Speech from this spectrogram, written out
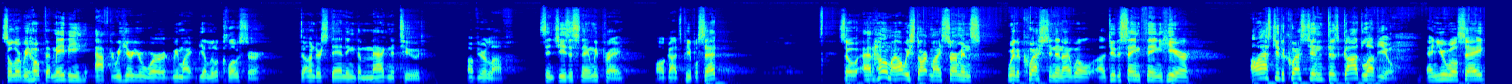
So, Lord, we hope that maybe after we hear your word, we might be a little closer to understanding the magnitude of your love. It's in Jesus' name we pray. All God's people said. So, at home, I always start my sermons with a question, and I will uh, do the same thing here. I'll ask you the question Does God love you? And you will say,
